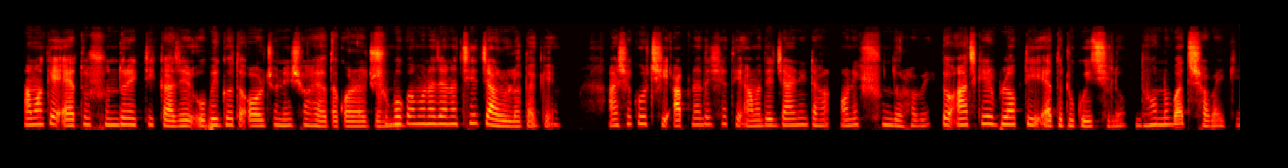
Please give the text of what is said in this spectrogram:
আমাকে এত সুন্দর একটি কাজের অভিজ্ঞতা অর্জনে সহায়তা করার জন্য। শুভকামনা জানাচ্ছি চারুলতাকে। আশা করছি আপনাদের সাথে আমাদের জার্নিটা অনেক সুন্দর হবে। তো আজকের ব্লগটি এতটুকুই ছিল। ধন্যবাদ সবাইকে।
